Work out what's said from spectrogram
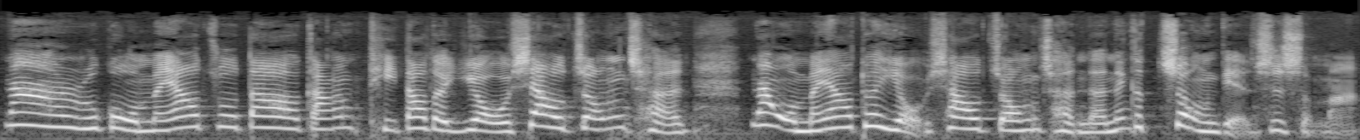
那如果我们要做到刚刚提到的有效忠诚，那我们要对有效忠诚的那个重点是什么？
